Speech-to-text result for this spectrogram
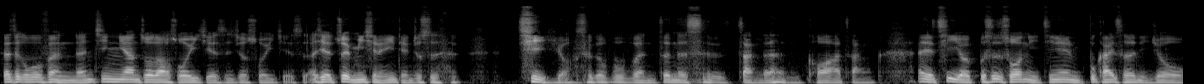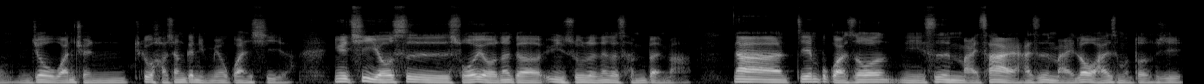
在这个部分能尽量做到说一节食就说一节食，而且最明显的一点就是。汽油 这个部分真的是涨得很夸张，而且汽油不是说你今天不开车你就你就完全就好像跟你没有关系了，因为汽油是所有那个运输的那个成本嘛。那今天不管说你是买菜还是买肉还是什么东西，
